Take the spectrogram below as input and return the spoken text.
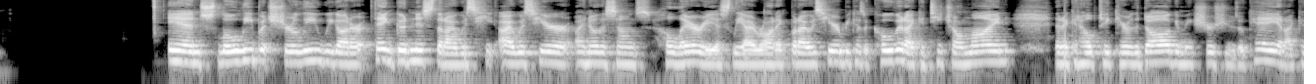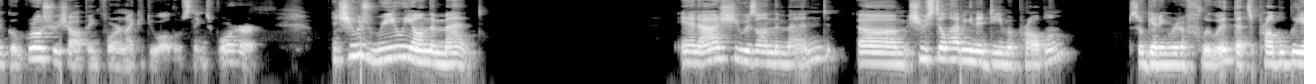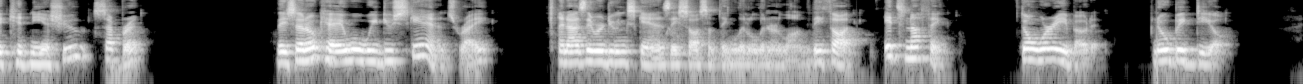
and slowly but surely we got our thank goodness that i was he, i was here. I know this sounds hilariously ironic but i was here because of covid. I could teach online and i could help take care of the dog and make sure she was okay. And i could go grocery shopping for her and i could do all those things for her. And she was really on the mend. And as she was on the mend um, she was still having an edema problem. So getting rid of fluid that's probably a kidney issue separate. They said okay well we do scans right and as they were doing scans, they saw something little in her lung. They thought, it's nothing. Don't worry about it. No big deal.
